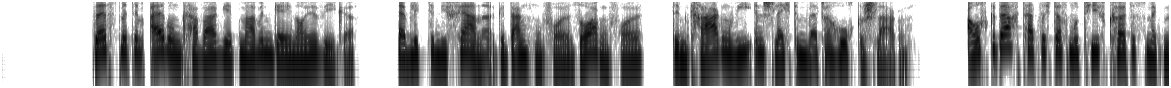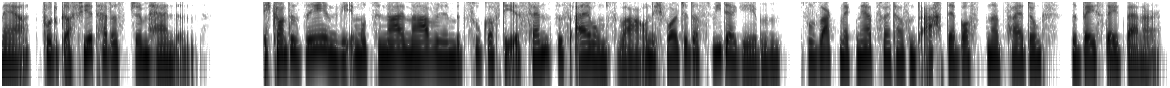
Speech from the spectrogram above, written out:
Selbst mit dem Albumcover geht Marvin Gaye neue Wege. Er blickt in die Ferne, gedankenvoll, sorgenvoll, den Kragen wie in schlechtem Wetter hochgeschlagen. Ausgedacht hat sich das Motiv Curtis McNair, fotografiert hat es Jim Handon. Ich konnte sehen, wie emotional Marvin in Bezug auf die Essenz des Albums war und ich wollte das wiedergeben, so sagt McNair 2008 der Bostoner Zeitung The Bay State Banner.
